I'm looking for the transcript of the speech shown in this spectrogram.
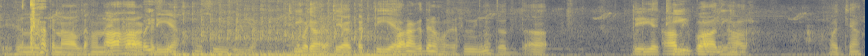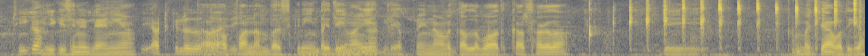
ਤੇ ਫਿਰ ਇੱਕ ਨਾਲ ਦਿਖਾਉਂਦਾ ਇੱਕ ਆਹਾ ਆ ਆ। ਸੂਈ ਹੋਈ ਆ। ਠੀਕ ਆ ਤੇ ਆ ਕੱਟੀ ਆ। 12 ਕੁ ਦਿਨ ਹੋਇਆ ਸੂਈ ਨੂੰ। ਆ ਤੇ ਆ ਆ ਠੀਕ ਪਾ ਦੀਆਂ ਨਾਲ। ਮੱਝਾਂ ਠੀਕ ਆ। ਜੇ ਕਿਸੇ ਨੇ ਲੈਣੀਆਂ ਇਹ 8 ਕਿਲੋ ਦੁੱਧ ਆ ਆਪਾਂ ਨੰਬਰ ਸਕਰੀਨ ਤੇ ਬੱਚੇ ਦੇਵਾਂਗੇ। ਤੇ ਆਪਣੇ ਨਾਲ ਗੱਲਬਾਤ ਕਰ ਸਕਦਾ। ਤੇ ਮੱਝਾਂ ਵਧੀਆ।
